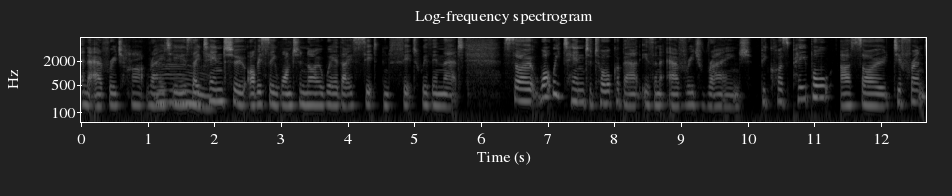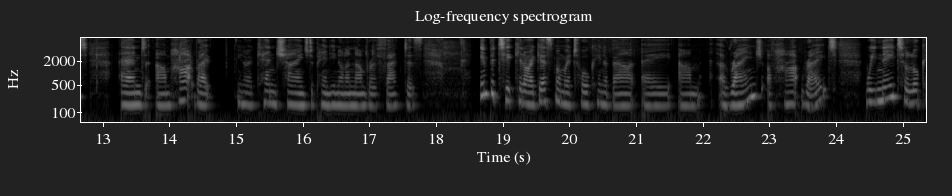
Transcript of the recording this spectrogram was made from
an average heart rate mm. is. They mm. tend to obviously want to know where they sit and fit within that. So, what we tend to talk about is an average range because people are so different and um, heart rate, you know, can change depending on a number of factors. In particular, I guess when we're talking about a um, a range of heart rate, we need to look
